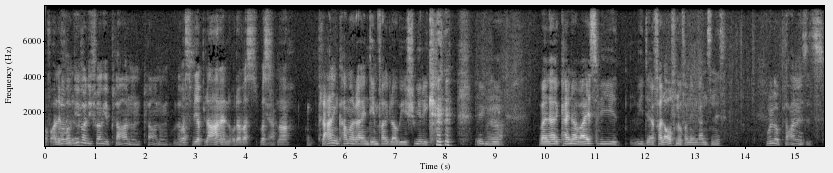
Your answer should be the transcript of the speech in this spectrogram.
auf alle wa- wie Fälle. war die Frage Planung? Planung oder Was was? wir planen oder was, was Ja. nach. Planen kann man da in dem Fall, glaube ich, schwierig. Irgendwie. Ja. Weil halt keiner weiß, wie, wie der Verlauf nur von dem Ganzen ist. Urlaub planen ist jetzt,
